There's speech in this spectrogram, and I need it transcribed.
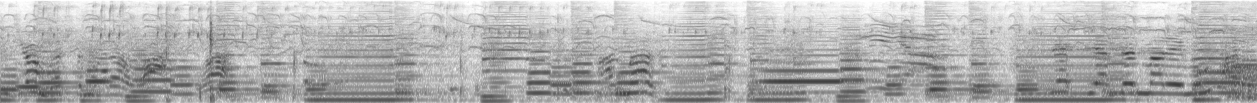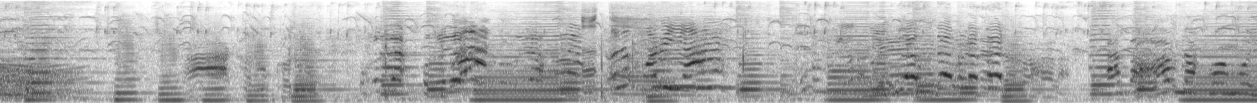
જો લંચ્યો મસ્ત મારો? વાહ વાહ. માર માર આ ખરો ખરો. નાખવામાં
